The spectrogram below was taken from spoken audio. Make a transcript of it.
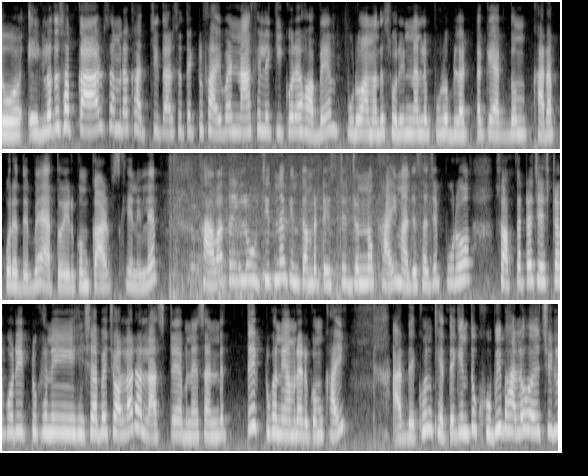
তো এগুলো তো সব কার্বস আমরা খাচ্ছি, তার সাথে একটু ফাইবার না খেলে কি করে হবে? পুরো আমাদের শরীর নালে পুরো ব্লাডটাকে একদম খারাপ করে দেবে, এত এরকম কার্বস খেয়ে নিলে। খাওয়া তো এগুলো উচিত না, কিন্তু আমরা টেস্টের জন্য খাই মাঝে সাঝে। পুরো সপ্তাহটা চেষ্টা করি একটুখানি হিসাবে চলার, আর লাস্টে মানে সানডেতে একটুখানি আমরা এরকম খাই। আর দেখুন, খেতে কিন্তু খুবই ভালো হয়েছিল,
